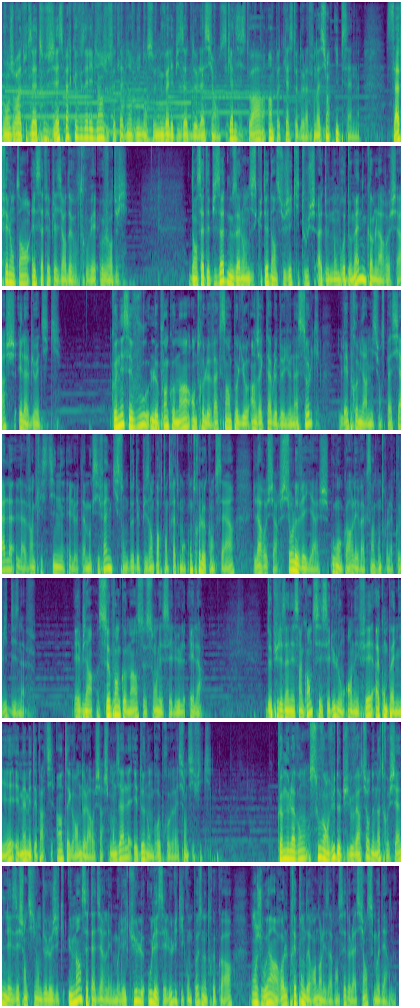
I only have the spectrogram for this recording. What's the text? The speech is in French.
Bonjour à toutes et à tous, j'espère que vous allez bien. Je vous souhaite la bienvenue dans ce nouvel épisode de La Science, Quelles Histoires, un podcast de la Fondation Ibsen. Ça fait longtemps et ça fait plaisir de vous retrouver aujourd'hui. Dans cet épisode, nous allons discuter d'un sujet qui touche à de nombreux domaines comme la recherche et la bioéthique. Connaissez-vous le point commun entre le vaccin polio injectable de Jonas Salk, les premières missions spatiales, la vincristine et le tamoxifène, qui sont deux des plus importants traitements contre le cancer, la recherche sur le VIH ou encore les vaccins contre la Covid-19. Eh bien, ce point commun, ce sont les cellules ELA. Depuis les années 50, ces cellules ont en effet accompagné et même été partie intégrante de la recherche mondiale et de nombreux progrès scientifiques. Comme nous l'avons souvent vu depuis l'ouverture de notre chaîne, les échantillons biologiques humains, c'est-à-dire les molécules ou les cellules qui composent notre corps, ont joué un rôle prépondérant dans les avancées de la science moderne.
